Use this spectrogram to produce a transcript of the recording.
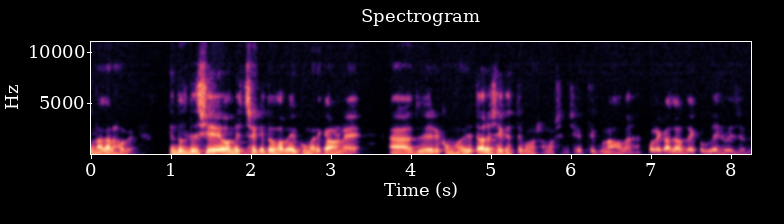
গুণাগার হবে। কিন্তু যদি সে অনিচ্ছাকৃতভাবে ঘুমের কারণে আহ, যে এরকম হয়ে যায় তাহলে সেক্ষেত্রে কোনো সমস্যা নেই সেক্ষেত্রে গুণা হবে না পরে কাজা আদায় করলেই হয়ে যাবে।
